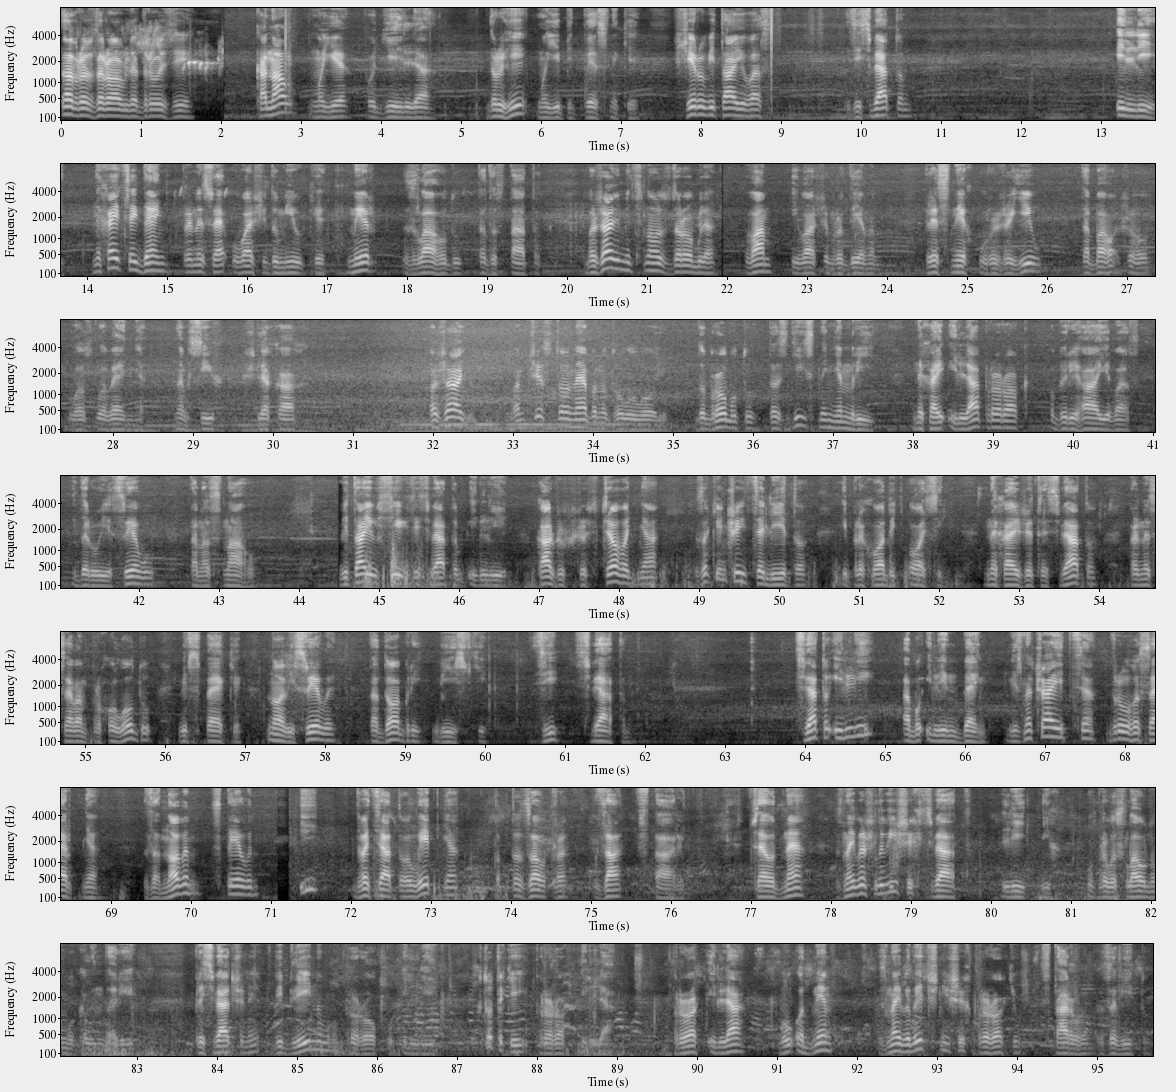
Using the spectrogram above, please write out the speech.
Доброго здоров'я, друзі. Канал Моє Поділля. Дорогі мої підписники. Щиро вітаю вас зі святом Іллі. Нехай цей день принесе у ваші домівки мир, злагоду та достаток. Бажаю міцного здоров'я вам і вашим родинам, рясних урожаїв та Божого благословення на всіх шляхах. Бажаю вам чистого неба над головою, добробуту та здійснення мрій. Нехай Ілля Пророк оберігає вас і дарує силу та наснагу. Вітаю всіх зі святом Іллі. Кажуть, що з цього дня закінчується літо і приходить осінь. Нехай же це свято принесе вам прохолоду від спеки, нові сили та добрі вісті. Зі святом. Свято Іллі або Іллін День відзначається 2 серпня за новим стилем і 20 липня, тобто завтра, за старим. Це одне з найважливіших свят літніх у православному календарі, присвячене біблійному пророку Іллі. Хто такий пророк Ілля? Пророк Ілля був одним з найвеличніших пророків Старого Завіту,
